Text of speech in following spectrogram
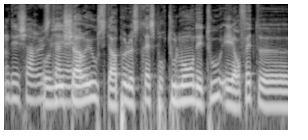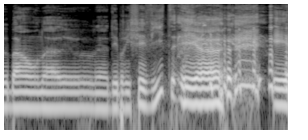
des charrues, au charrues où c'était un peu le stress pour tout le monde et tout. Et en fait, euh, ben, on, a, on, a, débriefé vite et, euh, et,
